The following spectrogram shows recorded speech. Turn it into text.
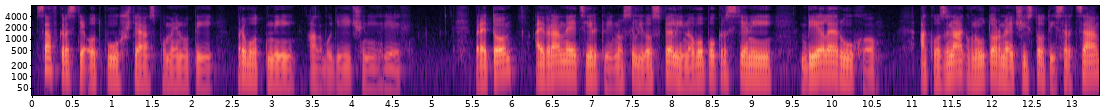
sa v krste odpúšťa spomenutý prvotný alebo dedičný hriech. Preto aj v rannej cirkvi nosili dospelí novopokrstení biele rúcho ako znak vnútornej čistoty srdca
